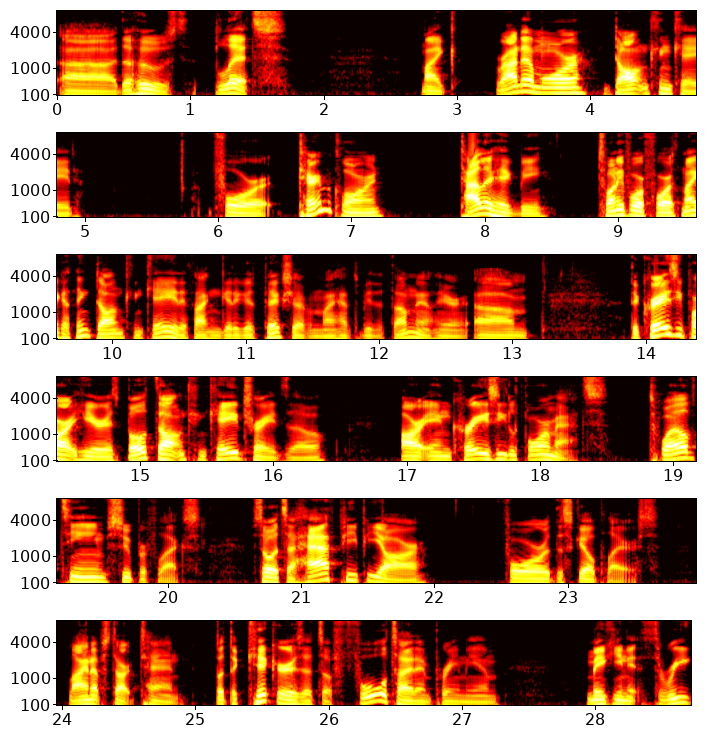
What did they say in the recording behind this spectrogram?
uh, the Who's Blitz, Mike Rondale Moore, Dalton Kincaid for Terry McLaurin, Tyler Higbee, twenty four fourth. Mike, I think Dalton Kincaid, if I can get a good picture of him, might have to be the thumbnail here. Um, the crazy part here is both Dalton Kincaid trades though are in crazy formats. Twelve team superflex, so it's a half PPR for the skill players. Lineup start 10. But the kicker is it's a full tight end premium, making it 3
